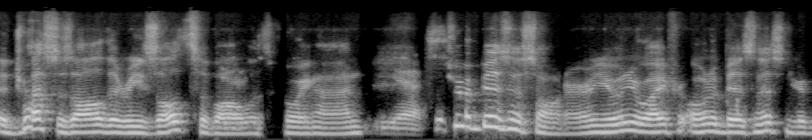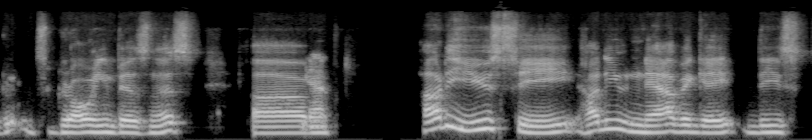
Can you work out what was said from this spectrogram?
addresses all the results of all what's going on. Yes. But you're a business owner. You and your wife own a business, and you're it's a growing business. Um. How do you see? How do you navigate these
